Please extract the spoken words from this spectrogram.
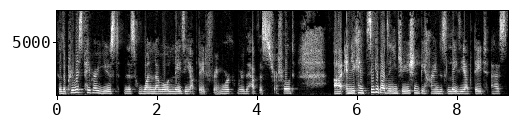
So the previous paper used this one level lazy update framework where they have this threshold. Uh, and you can think about the intuition behind this lazy update as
